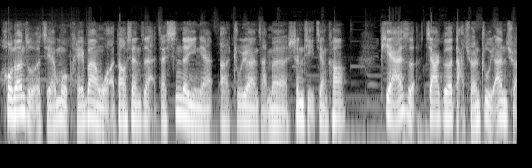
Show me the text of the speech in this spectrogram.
后端组的节目陪伴我到现在，在新的一年，呃，祝愿咱们身体健康。P.S. 嘉哥打拳注意安全。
